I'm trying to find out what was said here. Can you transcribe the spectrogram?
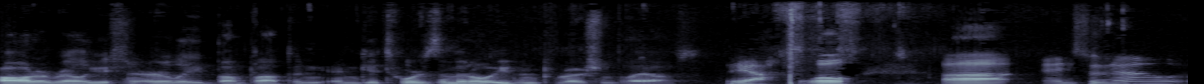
auto relegation early bump up and, and, get towards the middle, even promotion playoffs. Yeah. Well, uh, and so now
